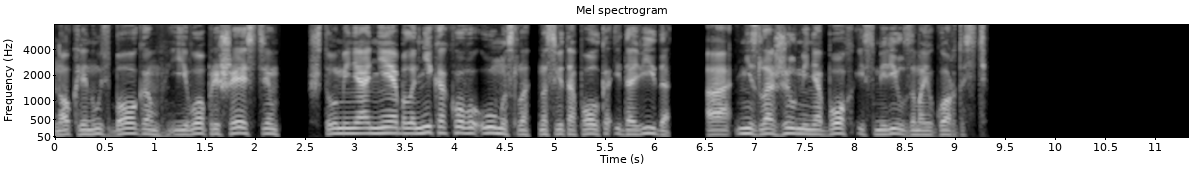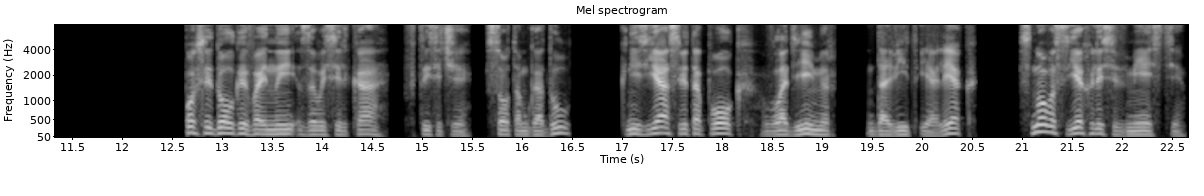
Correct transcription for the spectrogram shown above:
Но клянусь Богом и его пришествием, что у меня не было никакого умысла на Святополка и Давида, а не зложил меня Бог и смирил за мою гордость. После долгой войны за Василька в 1100 году князья Святополк, Владимир, Давид и Олег снова съехались вместе,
